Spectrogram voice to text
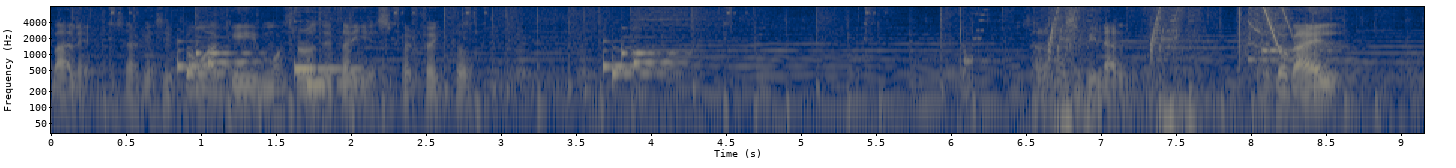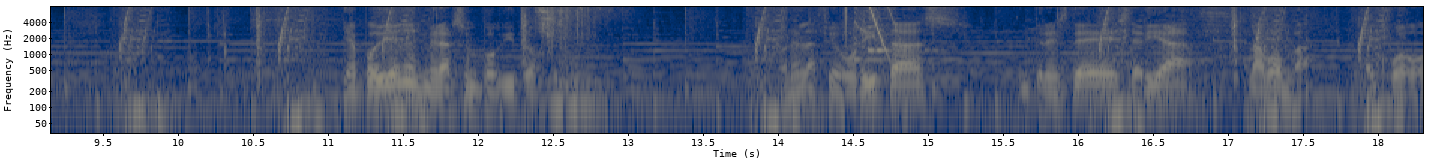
Vale, o sea que si pongo aquí muestro los detalles. Perfecto. Vamos a la fase final. Le toca a él. Ya podían esmerarse un poquito. Poner las figuritas en 3D sería la bomba el juego.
